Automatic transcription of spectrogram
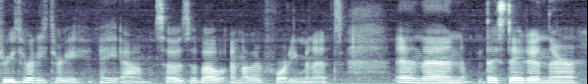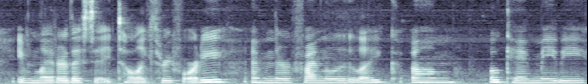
3:33 a.m. So it was about another 40 minutes. And then they stayed in there even later. They stayed till like 3:40 and they're finally like um okay, maybe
